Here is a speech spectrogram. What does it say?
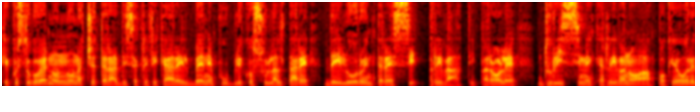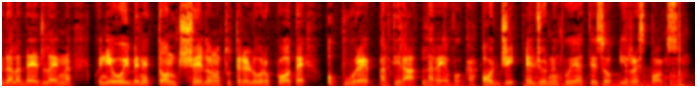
che questo governo non accetterà di sacrificare il bene pubblico sull'altare dei loro interessi privati. Parole durissime che arrivano a poche ore dalla deadline. Quindi o i Benetton cedono tutte le loro quote oppure partirà la revoca. Oggi è il giorno in cui è atteso il responso.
